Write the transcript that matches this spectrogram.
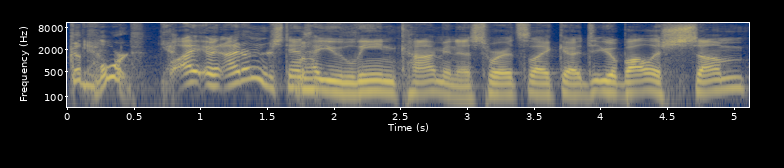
Good lord. Well, I I don't understand how you lean communist, where it's like, uh, do you abolish some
